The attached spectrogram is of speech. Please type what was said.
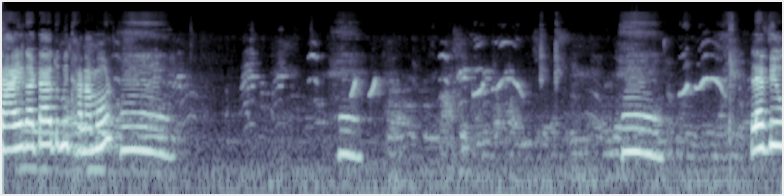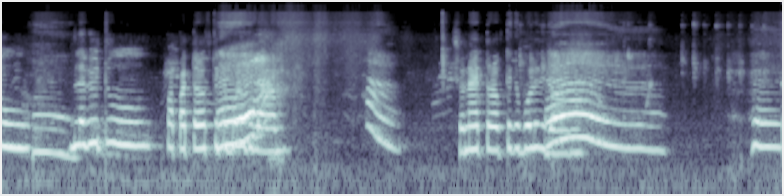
জায়গাটা তুমি Thanamor love you love you too পাপার তরফ থেকে বলে দিলাম। সোনায়ের তরফ থেকে বলে দিল হুম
